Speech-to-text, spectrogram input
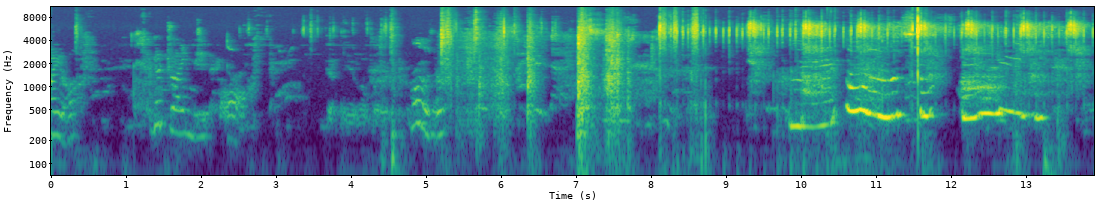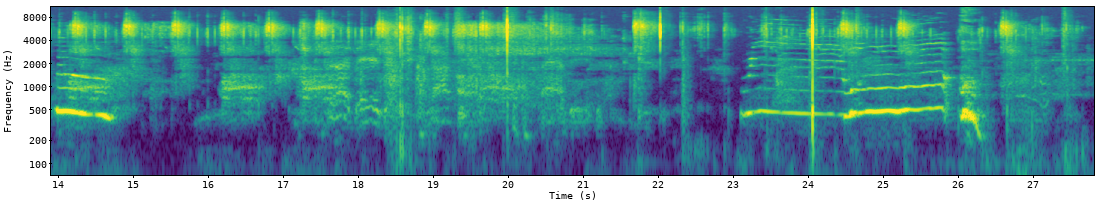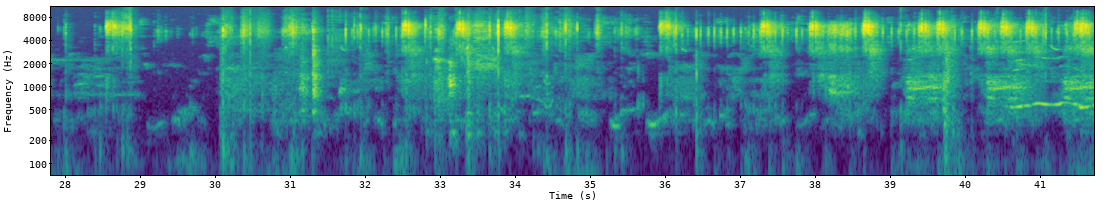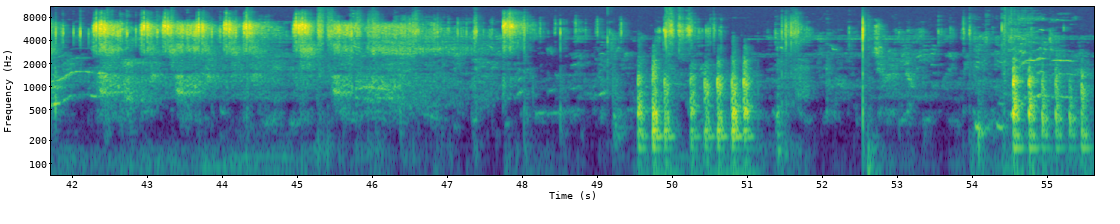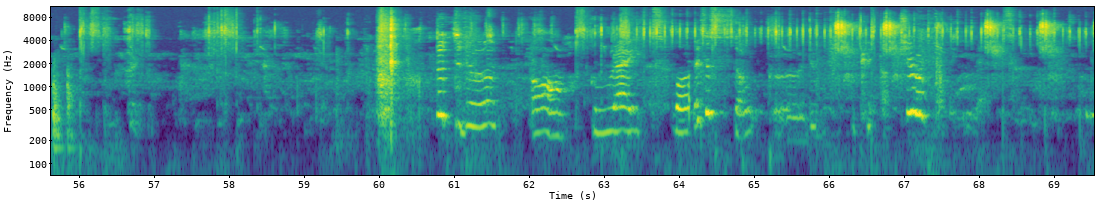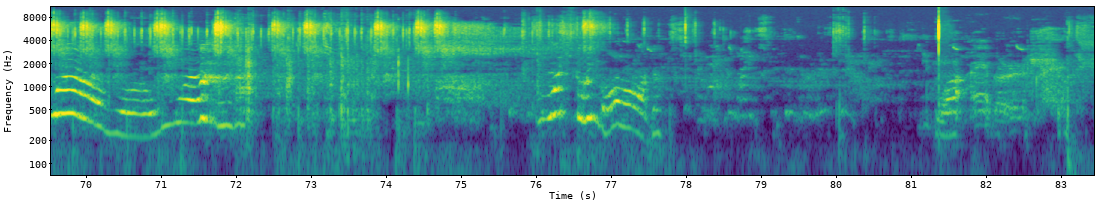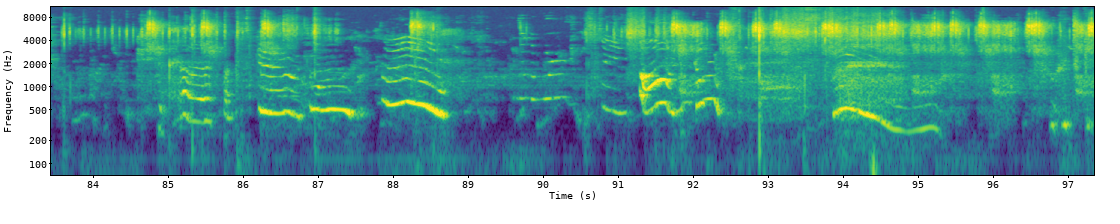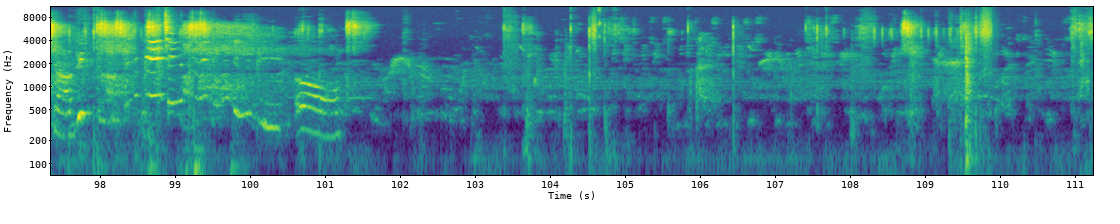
Dry off, it's gonna me off. Oh no. Mm, Oh, it's so scary. Oh. Oh, What? This is so good. Okay. Whoa, whoa, whoa. What's going on? Whatever. Okay, I'm scared. Oh, oh. It's an emergency. Oh, you go. Oh.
